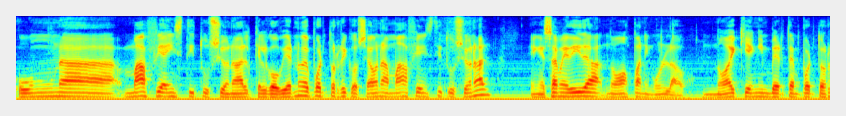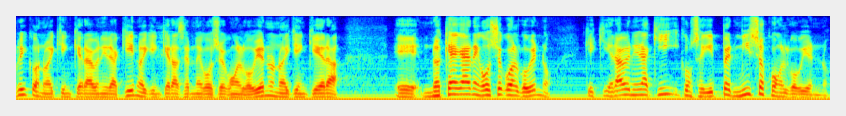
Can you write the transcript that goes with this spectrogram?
una mafia institucional, que el gobierno de Puerto Rico sea una mafia institucional, en esa medida no vamos para ningún lado. No hay quien invierta en Puerto Rico, no hay quien quiera venir aquí, no hay quien quiera hacer negocio con el gobierno, no hay quien quiera... Eh, no es que haga negocio con el gobierno, que quiera venir aquí y conseguir permisos con el gobierno.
